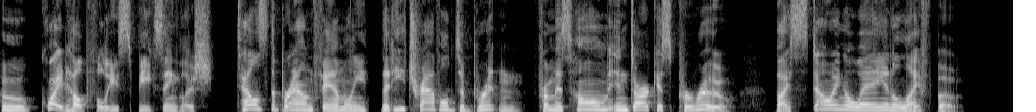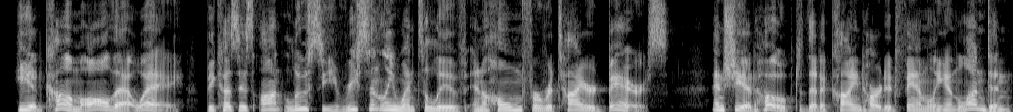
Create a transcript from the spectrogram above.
who quite helpfully speaks English, tells the Brown family that he traveled to Britain from his home in darkest Peru by stowing away in a lifeboat. He had come all that way because his Aunt Lucy recently went to live in a home for retired bears, and she had hoped that a kind hearted family in London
